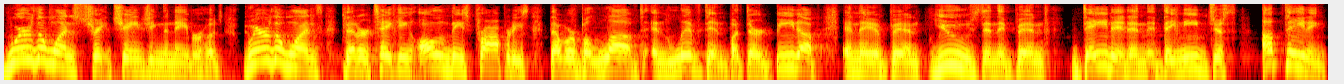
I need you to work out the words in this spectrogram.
we're the ones tra- changing the neighborhoods. We're the ones that are taking all of these properties that were beloved and lived in, but they're beat up and they have been used and they've been dated and they need just updating.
